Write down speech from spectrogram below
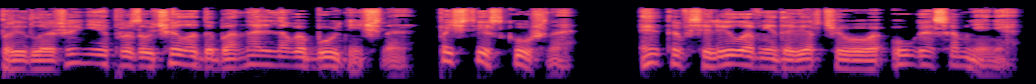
Предложение прозвучало до банального буднично, почти скучно. Это вселило в недоверчивого Уга сомнения.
